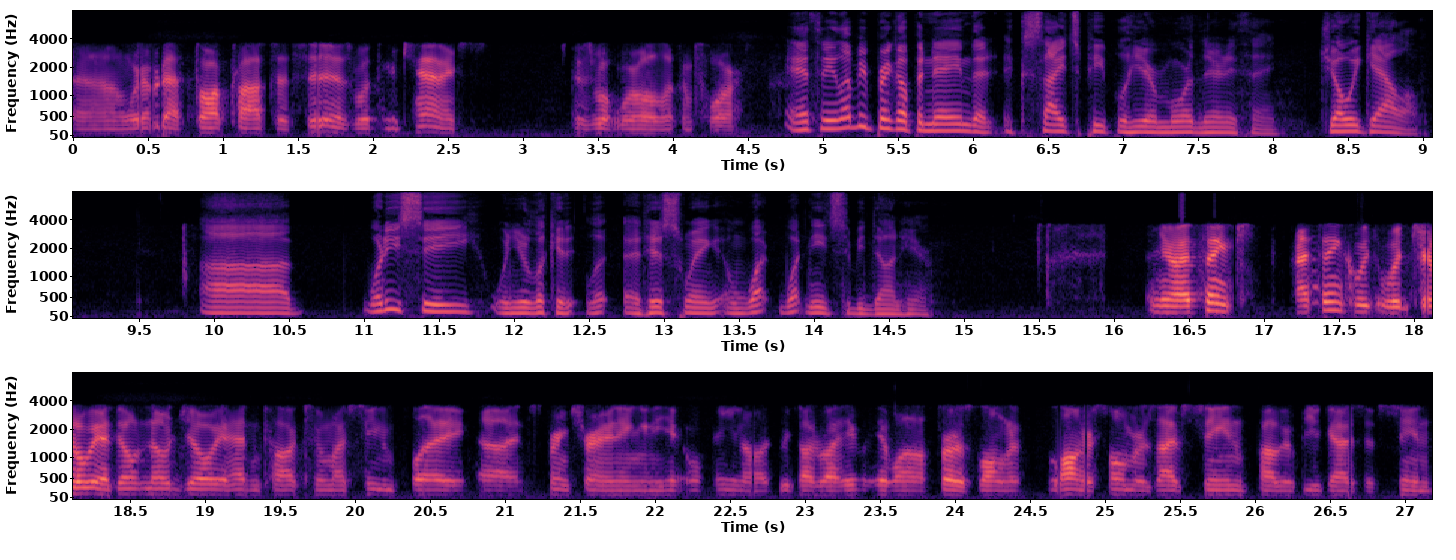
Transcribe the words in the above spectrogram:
uh, whatever that thought process is with the mechanics, is what we're all looking for. Anthony, let me bring up a name that excites people here more than anything Joey Gallo. Uh, what do you see when you look at at his swing, and what, what needs to be done here? You know, I think I think with, with Joey, I don't know Joey. I hadn't talked to him. I've seen him play uh, in spring training, and he, hit, you know, we talked about he hit one of the first longest longest homers I've seen. Probably you guys have seen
